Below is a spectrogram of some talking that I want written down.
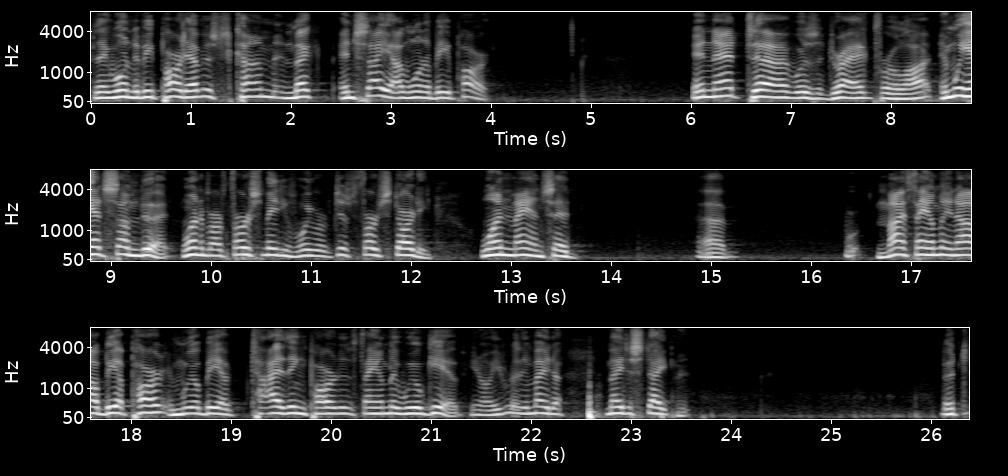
they wanted to be part of us, to come and make and say, I want to be part. And that uh, was a drag for a lot. And we had some do it. One of our first meetings, we were just first starting, one man said, uh, My family and I will be a part, and we'll be a tithing part of the family. We'll give. You know, he really made a, made a statement. But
